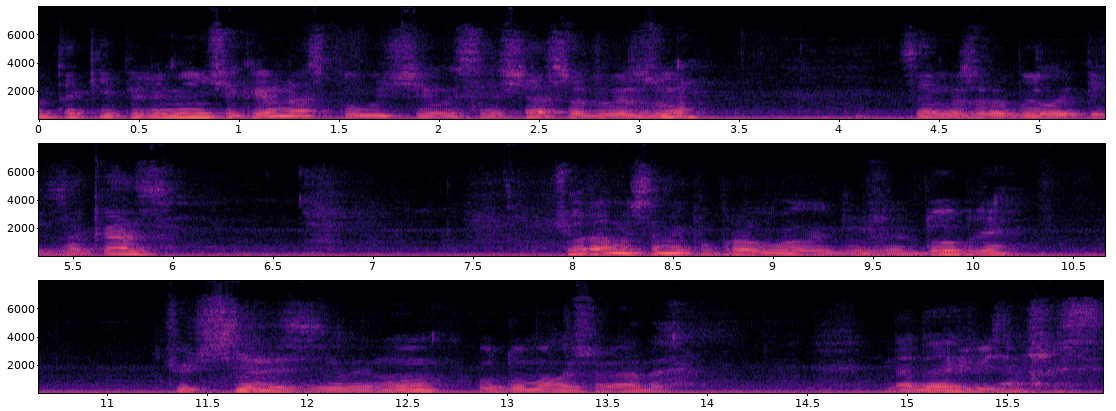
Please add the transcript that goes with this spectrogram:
Ось такі пельменчики у нас вийшли. Зараз відвезу. Це ми зробили під заказ. Вчора ми самі попробували дуже добрі. Чуть всі не з'їли. Ну, подумали, що треба треба людям щось.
